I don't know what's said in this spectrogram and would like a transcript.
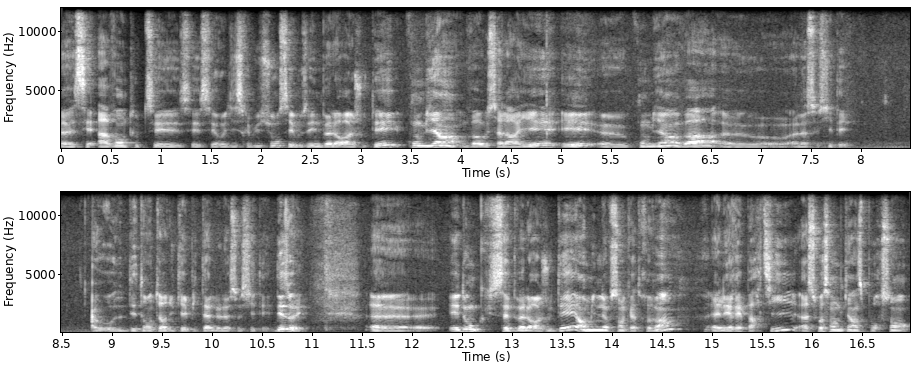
euh, c'est avant toutes ces, redistributions, c'est vous avez une valeur ajoutée, combien va aux salariés et euh, combien va euh, à la société, aux détenteurs du capital de la société. Désolé. et donc, cette valeur ajoutée, en 1980, elle est répartie à 75%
